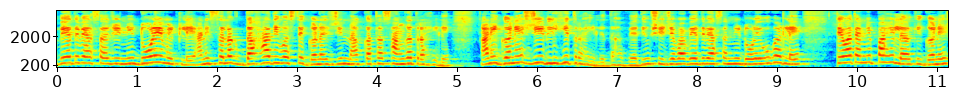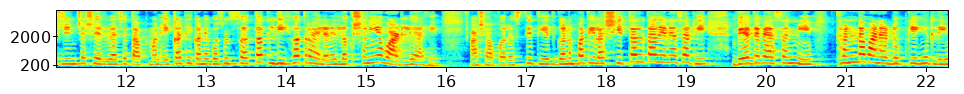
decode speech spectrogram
वेदव्यासाजींनी डोळे मिटले आणि सलग दहा दिवस ते गणेशजींना कथा सांगत राहिले आणि गणेशजी लिहित राहिले. दहाव्या दिवशी जेव्हा वेदव्यासांनी डोळे उघडले तेव्हा त्यांनी पाहिलं की गणेशजींच्या शरीराचे तापमान एका ठिकाणी बसून सतत लिहत राहिल्याने लक्षणीय वाढले आहे. अशा परिस्थितीत गणपतीला शीतलता देण्यासाठी वेदव्यासांनी थंड पाण्यात डुबकी घेतली.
